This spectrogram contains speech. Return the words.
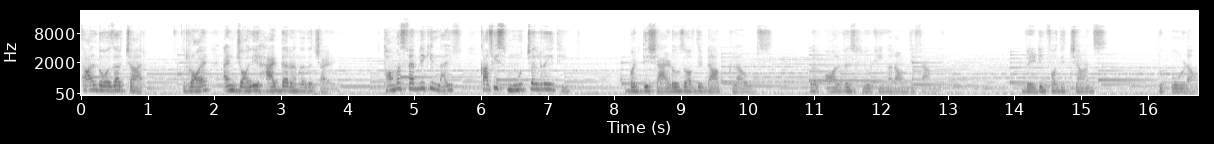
साल 2004 Roy and Jolly had their another child Thomas family की लाइफ काफ़ी स्मूथ चल रही थी। But the shadows of the dark clouds were always looking around the family, waiting for the chance to pour down.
